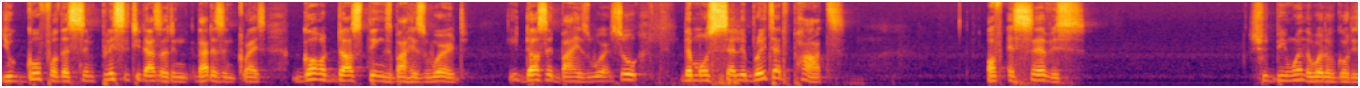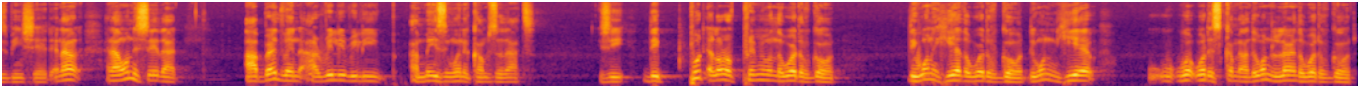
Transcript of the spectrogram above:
you go for the simplicity that is, in, that is in Christ. God does things by His word, He does it by His word. So the most celebrated part of a service should be when the word of God is being shared. And I, and I want to say that our brethren are really, really amazing when it comes to that. You see, they put a lot of premium on the word of God. They want to hear the word of God. They want to hear what is coming out. They want to learn the word of God.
